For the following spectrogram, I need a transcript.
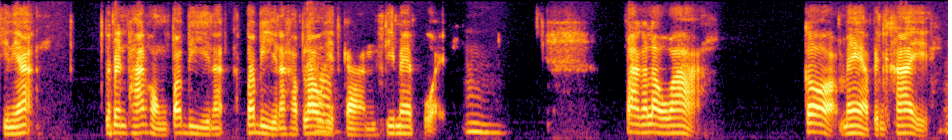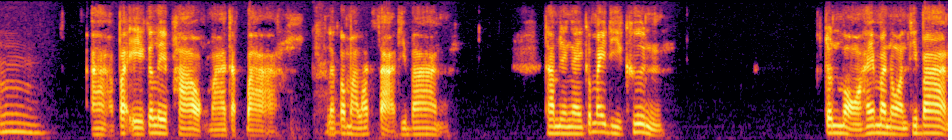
ทีเนี้ย จะเป็นพาร์ทของป้าบีนะป้าบีนะครับ เล่าครับ เหตุการณ์ที่แม่ป่วย อืม ป้าก็เล่าว่า ก็แม่เป็นไข้ อืมอ่าป้าเอก็เลยพาออกมาจากป่า ครับแล้วก็มารักษาที่บ้านทำยังไงก็ไม่ดีขึ้น จนหมอให้มานอนที่บ้าน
